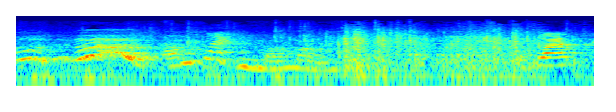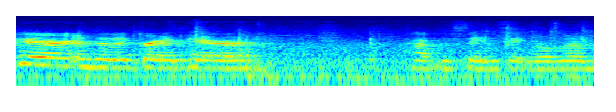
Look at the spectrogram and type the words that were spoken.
Sounds like mama. A black pair and then a gray pair have the same thing on them.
